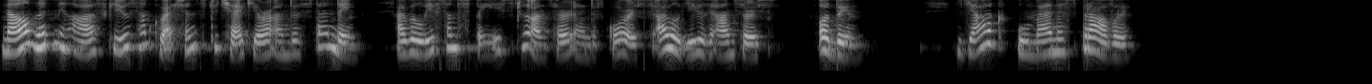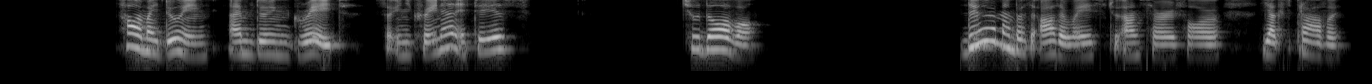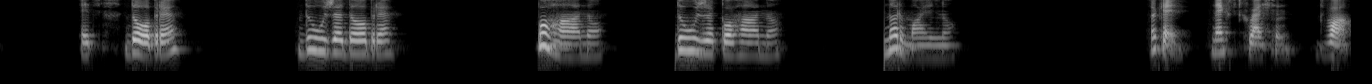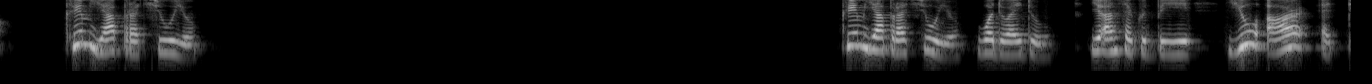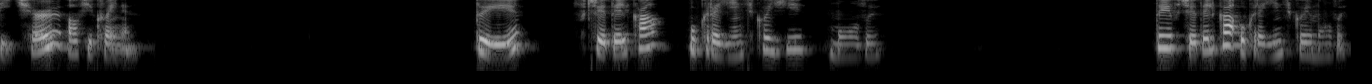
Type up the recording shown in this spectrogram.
Now, let me ask you some questions to check your understanding. I will leave some space to answer, and of course, I will give you the answers. 1. Як у мене справи? How am I doing? I'm doing great. So in Ukrainian it is чудово. Do you remember the other ways to answer for як справи? It's добре, дуже добре, погано, дуже погано, нормально. Okay, next question. 2. Ким я працюю? Ким я працюю? What do I do? Your answer could be You are a teacher of Ukrainian. Ти вчителька української мови. Ти вчителька української мови.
